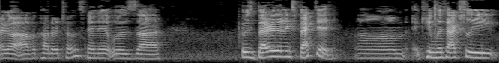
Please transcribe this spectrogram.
I got avocado toast, and it was uh, it was better than expected. Um, it came with actually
